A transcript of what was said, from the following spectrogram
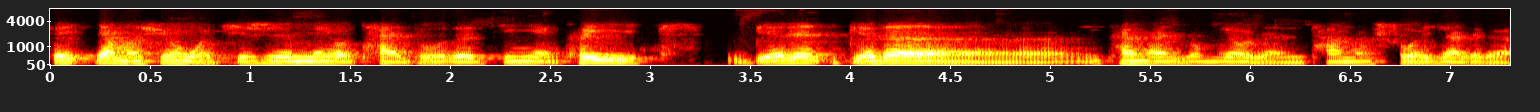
所以亚马逊我其实没有太多的经验，可以别人别的看看有没有人他能说一下这个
